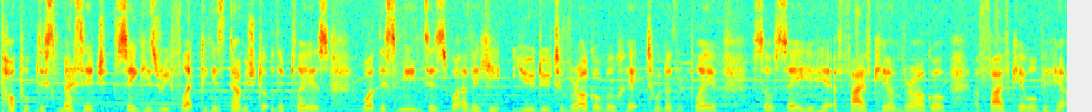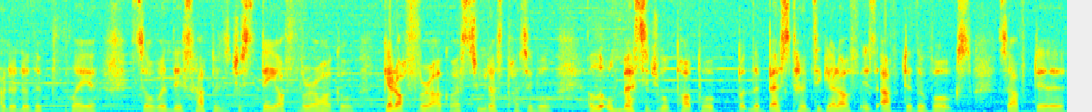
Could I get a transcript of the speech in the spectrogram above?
pop up this message saying he's reflecting his damage to other players. What this means is whatever he, you do to Vorago will hit to another player. So say you hit a 5k on Vorago, a 5k will be hit on another player. So when this happens, just stay off Vorago. Get off Vorago as soon as possible. A little message will pop up, but the best time to get off is after the Volks. So after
